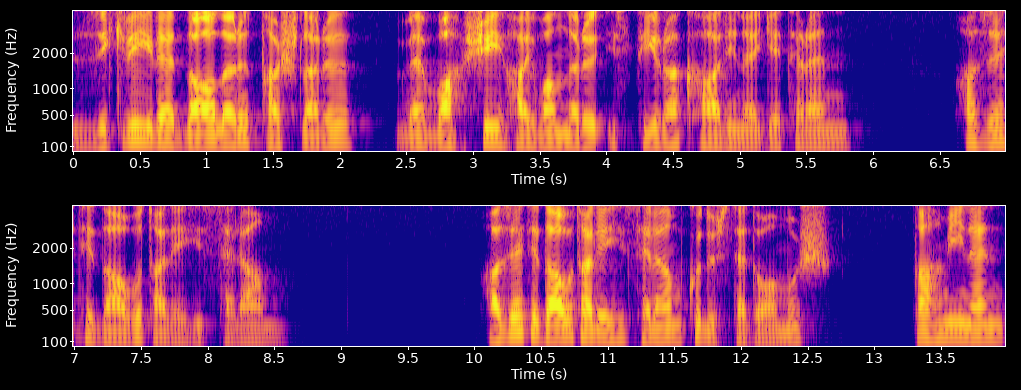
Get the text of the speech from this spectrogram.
zikriyle dağları, taşları ve vahşi hayvanları istirak haline getiren Hazreti Davud aleyhisselam. Hazreti Davud aleyhisselam Kudüs'te doğmuş, tahminen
